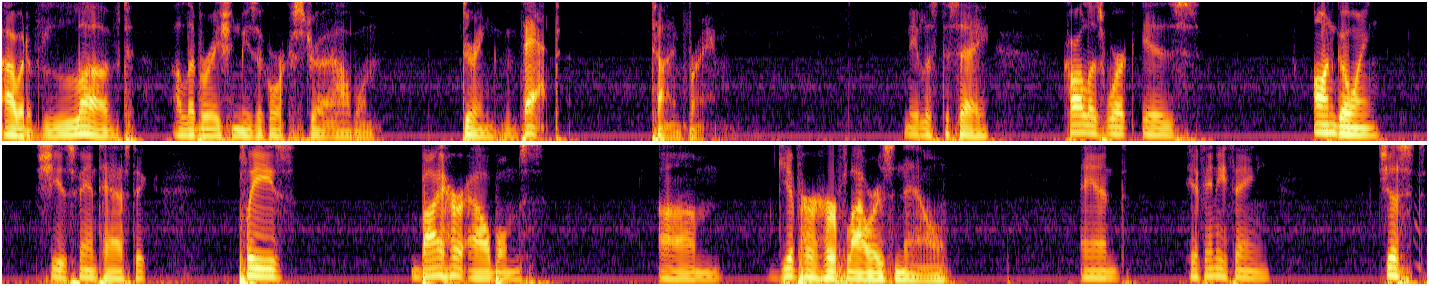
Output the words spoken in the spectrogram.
I would have loved a Liberation Music Orchestra album. during that time frame. Needless to say, Carla's work is ongoing. She is fantastic. Please buy her albums. Um, give her her flowers now. And if anything, just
